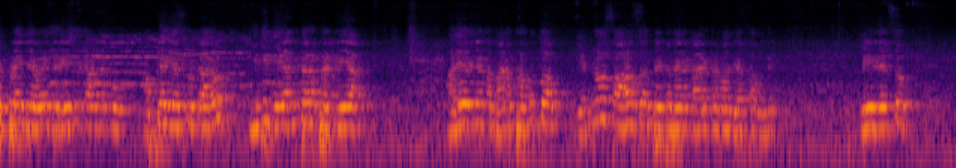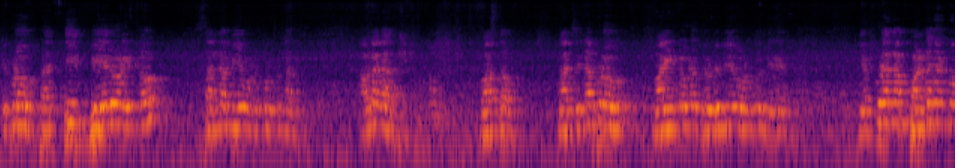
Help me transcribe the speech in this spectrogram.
ఎప్పుడైతే ఎవరైతే రేషన్ కార్డులకు అప్లై చేసుకుంటారో ఇది నిరంతర ప్రక్రియ. అదేవిధంగా మన ప్రభుత్వం ఎన్నో సాహసోపేతమైన కార్యక్రమాలు చేస్తూ ఉంది. మీకు తెలుసు ఇప్పుడు ప్రతి పేదోడి ఇంట్లో సన్న బియ్యం వండుకుంటున్నారు. అవునా కాదు? వాస్తవం. నా చిన్నప్పుడు మా ఇంట్లో కూడా దొడ్డు బియ్యం వండుకుని తినేది. ఎప్పుడైనా పండగకు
